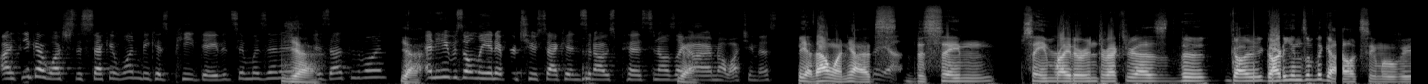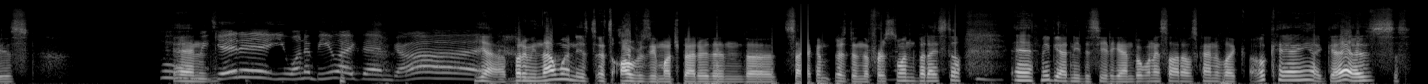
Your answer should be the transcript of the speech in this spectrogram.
I think I watched the second one because Pete Davidson was in it. Yeah. Is that the one? yeah And he was only in it for two seconds, and I was pissed, and I was like, Yeah. "Ah, I'm not watching this. But yeah, that one, yeah, it's yeah. the same same writer and director as the Guardians of the Galaxy movies. We get it. You want to be like them, God. Yeah, but I mean that one is it's obviously much better than the second than the first one, but I still eh maybe I'd need to see it again, but when I saw it I was kind of like, okay, I guess.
